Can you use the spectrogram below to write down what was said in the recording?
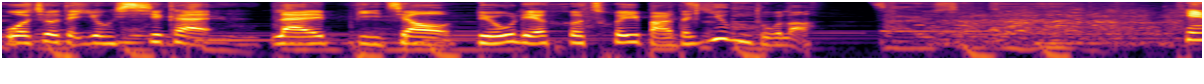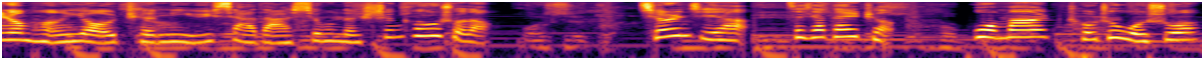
我就得用膝盖来比较榴莲和搓衣板的硬度了。听众朋友沉迷于夏大胸的深坑说道：“情人节啊，在家待着，我妈瞅瞅我说，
